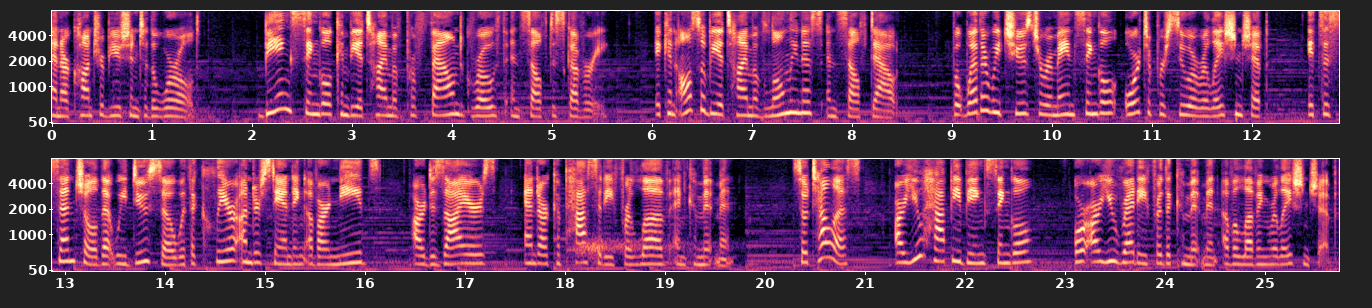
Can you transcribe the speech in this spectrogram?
and our contribution to the world. Being single can be a time of profound growth and self-discovery. It can also be a time of loneliness and self-doubt. But whether we choose to remain single or to pursue a relationship, it's essential that we do so with a clear understanding of our needs, our desires, and our capacity for love and commitment. So tell us, are you happy being single, or are you ready for the commitment of a loving relationship?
